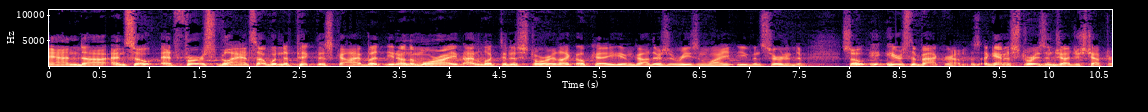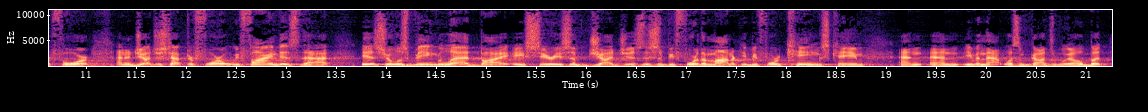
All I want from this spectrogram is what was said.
And, uh, and so at first glance, I wouldn't have picked this guy, but, you know, the more I, I, looked at his story, like, okay, you know, God, there's a reason why you've inserted him. So here's the background. Again, a story is in Judges chapter 4. And in Judges chapter 4, what we find is that Israel is being led by a series of judges. This is before the monarchy, before kings came, and, and even that wasn't God's will, but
